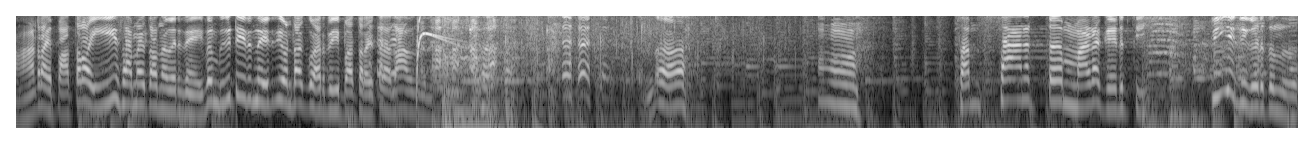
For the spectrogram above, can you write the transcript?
ആടാ ഈ പത്രം ഈ സമയത്താണ് വരുന്നത് ഇവൻ വീട്ടിൽ ഇരുന്ന് എഴുതി ഉണ്ടാക്കുമായിരുന്നു ഈ പത്രം ഇത്ര. എന്താ. സംസ്ഥാനത്ത് മഴ കെടുത്തി. തീയതി കെടുത്തുന്നത്?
